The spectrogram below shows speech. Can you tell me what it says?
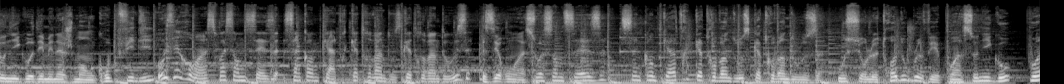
Sonigo Déménagement Groupe Fidi. Au 01 76 54 92 92 01 76 54 92 92 ou sur le www.sonigo.com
